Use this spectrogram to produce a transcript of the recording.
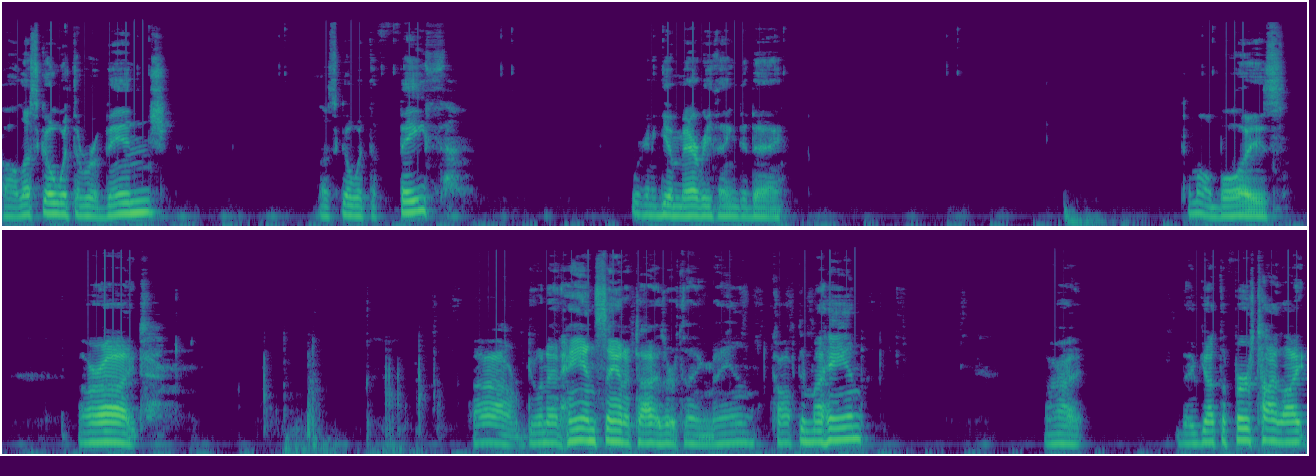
Oh, let's go with the revenge. Let's go with the faith. We're going to give them everything today. Come on, boys. All right. Ah, doing that hand sanitizer thing, man. Coughed in my hand. All right. They've got the first highlight.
